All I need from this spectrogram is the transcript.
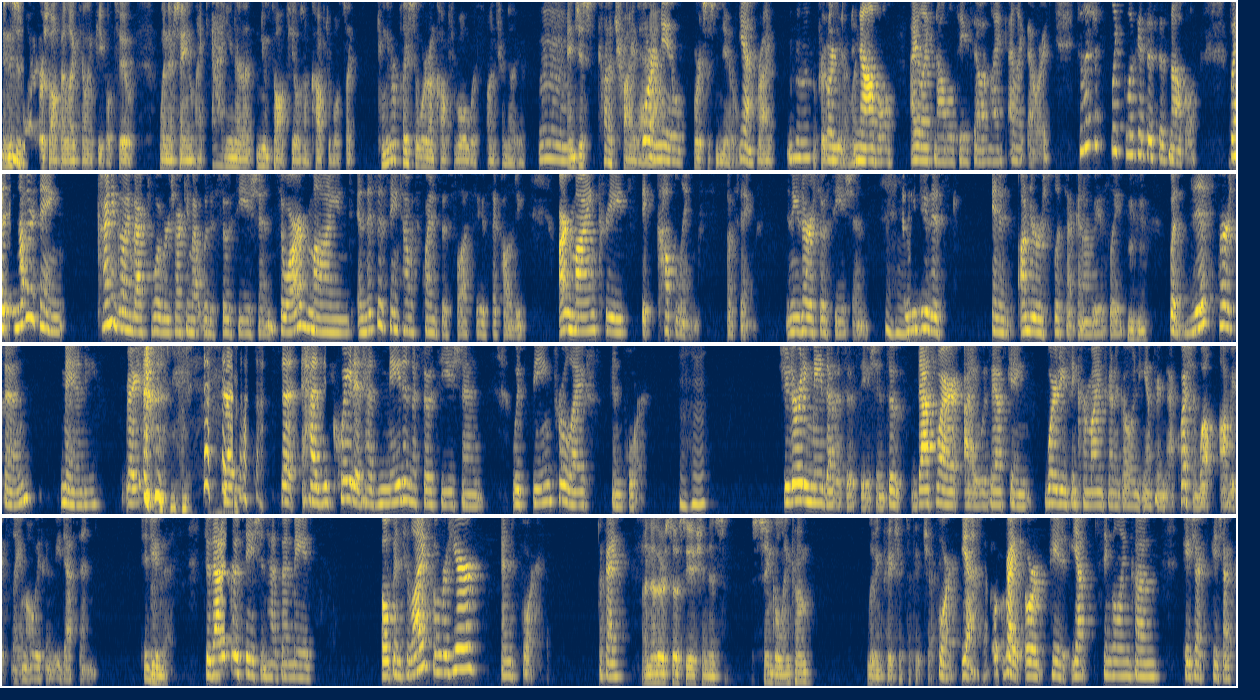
And this is why, first off, I like telling people too when they're saying like, ah, you know, that new thought feels uncomfortable. It's like, can we replace the word uncomfortable with unfamiliar Mm. and just kind of try that or out, new. where it's just new, Yeah. right? hmm Approach or differently. novel. I like novelty, so I'm like, I like that word. So let's just like look at this as novel. But another thing, kind of going back to what we were talking about with association. So our mind, and this is St. Thomas Aquinas' philosophy of psychology, our mind creates it couplings of things, and these are associations. Mhm. And we do this in a, under a split second, obviously. hmm But this person, Mandy, right, that, that has equated, has made an association with being pro life and poor. Mhm. She's already made that association. So that's why I was asking, where do you think her mind's going to go in answering that question? Well, obviously, I'm always going to be destined to do Mhm. this. So that association has been made open to life over here and poor. Okay, Another association is single income, living paycheck to paycheck. poor. Yeah, right. Or paid. Yep, single income, paycheck to paycheck.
